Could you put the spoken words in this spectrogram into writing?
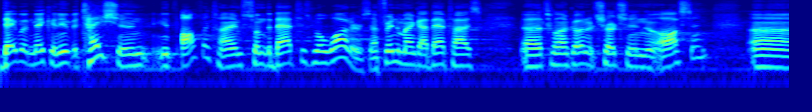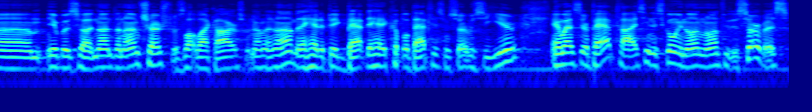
they would make an invitation, oftentimes from the baptismal waters. A friend of mine got baptized uh, too long ago a church in Austin. Um, it was a non-denominational church. It was a lot like ours, but non But they had a big, they had a couple of baptism services a year. And as they're baptizing, it's going on and on through the service.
